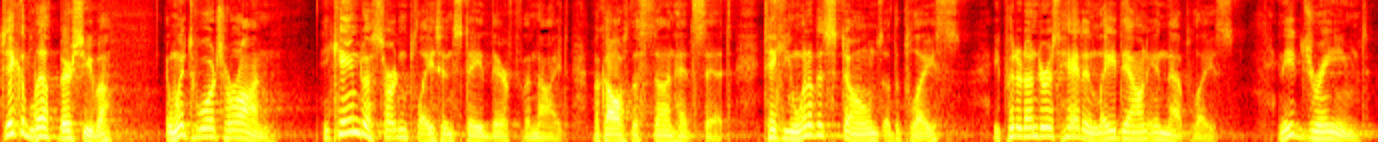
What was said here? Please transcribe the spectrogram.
Jacob left Beersheba and went towards Haran. He came to a certain place and stayed there for the night, because the sun had set. Taking one of his stones of the place, he put it under his head and lay down in that place. And he dreamed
